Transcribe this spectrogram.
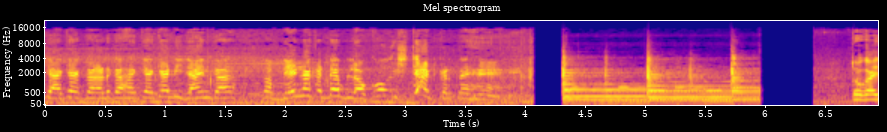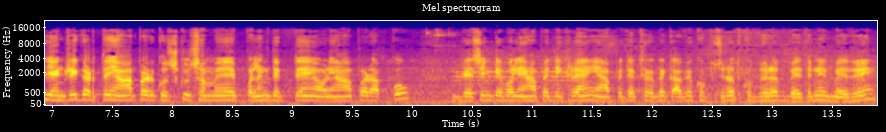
क्या क्या कलर का है क्या क्या डिज़ाइन का है। तो अब देर न करते को स्टार्ट करते हैं। तो गाइज़ एंट्री करते हैं, यहाँ पर कुछ कुछ हमें पलंग देखते हैं और यहाँ पर आपको ड्रेसिंग टेबल यहाँ पे दिख रहे हैं। यहाँ पे देख सकते हैं, काफ़ी खूबसूरत खूबसूरत, बेहतरीन बेहतरीन,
